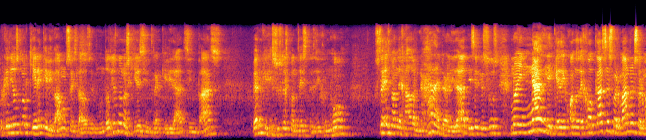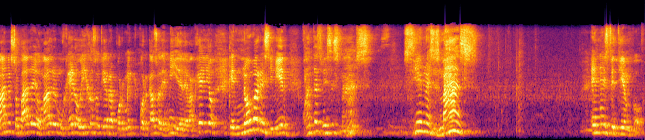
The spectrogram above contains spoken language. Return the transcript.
Porque Dios no quiere que vivamos aislados del mundo. Dios no nos quiere sin tranquilidad, sin paz. Vean que Jesús les contesta, les dijo, no, ustedes no han dejado nada en realidad, dice Jesús. No hay nadie que de, cuando dejó casa, su hermano, su hermana, su padre o madre, mujer o hijos o tierra por, por causa de mí y del Evangelio, que no va a recibir, ¿cuántas veces más? Cien veces más. En este tiempo,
